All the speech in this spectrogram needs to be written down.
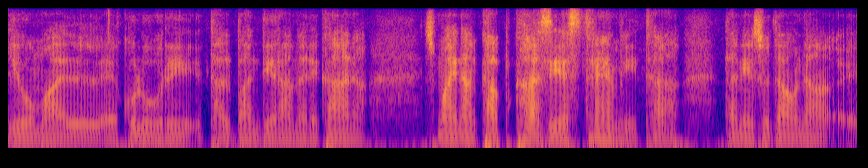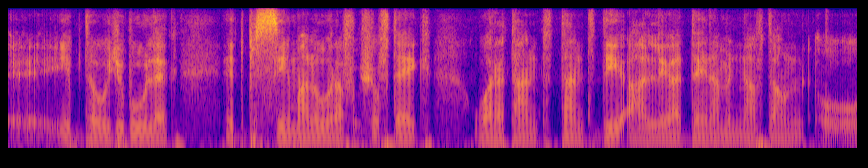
li huma l-kuluri tal-bandiera Amerikana. Smajna anke b'każi estremi ta' ta' nies u dawna jibdew iġibulek it-tbissima lura fuq xufftejk wara tant tant diqa li għaddejna minnha f'dawn u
